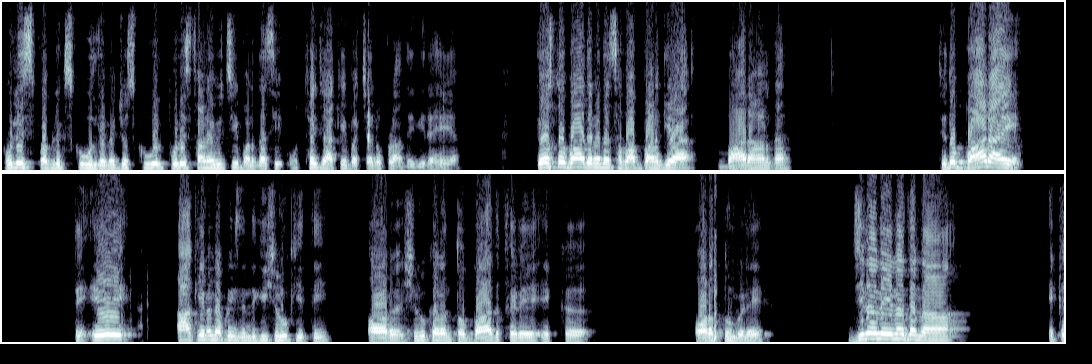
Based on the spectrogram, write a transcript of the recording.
ਪੁਲਿਸ ਪਬਲਿਕ ਸਕੂਲ ਦੇ ਵਿੱਚ ਜੋ ਸਕੂਲ ਪੁਲਿਸ ਥਾਣੇ ਵਿੱਚ ਹੀ ਬਣਦਾ ਸੀ ਉੱਥੇ ਜਾ ਕੇ ਬੱਚਿਆਂ ਨੂੰ ਪੜ੍ਹਾਉਂਦੇ ਵੀ ਰਹੇ ਆ। ਤੇ ਉਸ ਤੋਂ ਬਾਅਦ ਇਹਨਾਂ ਦਾ ਸਬਬ ਬਣ ਗਿਆ ਬਾਹਰ ਆਉਣ ਦਾ। ਜਦੋਂ ਬਾਹਰ ਆਏ ਤੇ ਇਹ ਆ ਕੇ ਇਹਨਾਂ ਨੇ ਆਪਣੀ ਜ਼ਿੰਦਗੀ ਸ਼ੁਰੂ ਕੀਤੀ ਔਰ ਸ਼ੁਰੂ ਕਰਨ ਤੋਂ ਬਾਅਦ ਫਿਰ ਇਹ ਇੱਕ ਔਰਤ ਨੂੰ ਮਿਲੇ ਜਿਨ੍ਹਾਂ ਨੇ ਇਹਨਾਂ ਦਾ ਨਾਂ ਇੱਕ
